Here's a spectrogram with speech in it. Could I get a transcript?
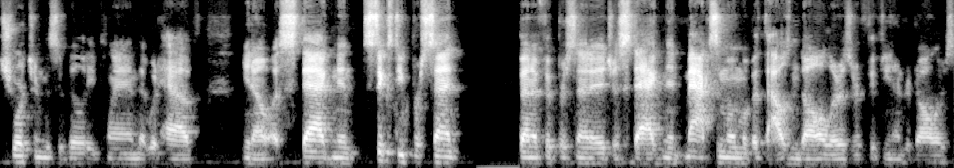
short-term disability plan that would have, you know, a stagnant 60% benefit percentage, a stagnant maximum of $1,000 or $1,500.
